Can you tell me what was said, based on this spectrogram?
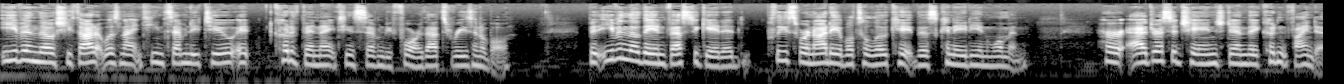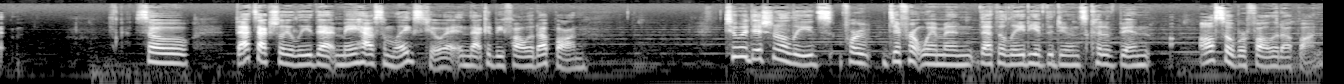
even though she thought it was 1972, it could have been 1974. That's reasonable. But even though they investigated, police were not able to locate this Canadian woman. Her address had changed and they couldn't find it. So that's actually a lead that may have some legs to it and that could be followed up on. Two additional leads for different women that the Lady of the Dunes could have been also were followed up on.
